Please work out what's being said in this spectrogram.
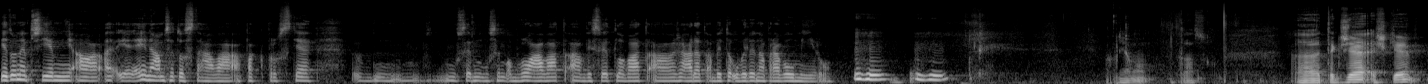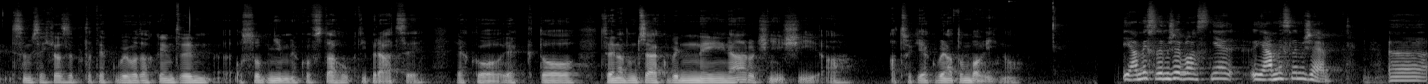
je to nepříjemné a i nám se to stává a pak prostě mm, musím, musím obvolávat a vysvětlovat a žádat, aby to uvedli na pravou míru. Mm-hmm. Já mám otázku. E, takže ještě jsem se chtěl zeptat jakoby o takovým tvým osobním jako vztahu k té práci. Jako, jak to, co je na tom třeba jakoby nejnáročnější a, a co tě jakoby na tom baví. No? Já myslím, že vlastně, já myslím, že uh,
